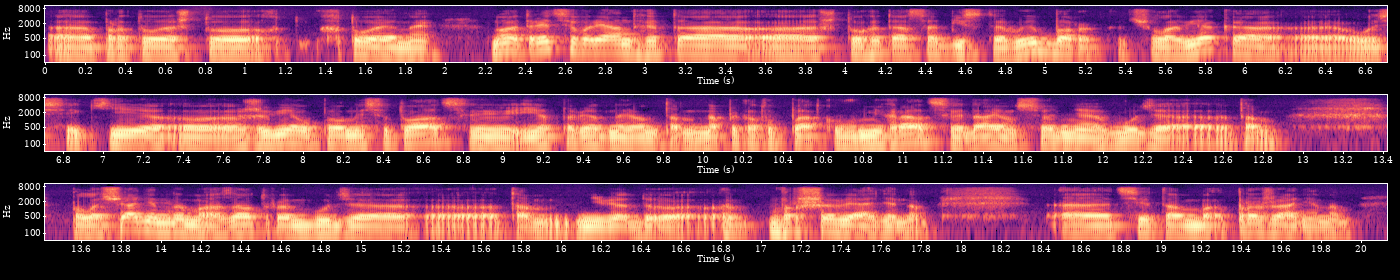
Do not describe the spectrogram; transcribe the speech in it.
про тое что хто яны. Ну а третий вариант гэта что гэта асабісты выбор человека ось які жыве ў пэўнай сітуацыі і адпаведна ён там напрыклад упадку в міграцыі да ён сёння будзе там палачанінам а завтра он будзе там не ведаю варшавянінам ці там пражанінам. то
